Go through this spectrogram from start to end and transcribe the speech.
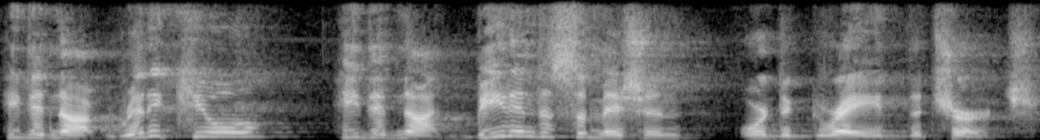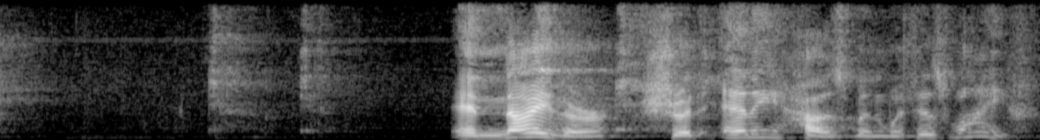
he did not ridicule, he did not beat into submission or degrade the church and neither should any husband with his wife.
